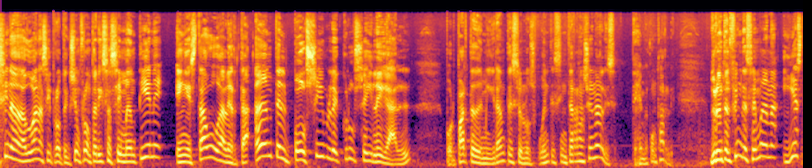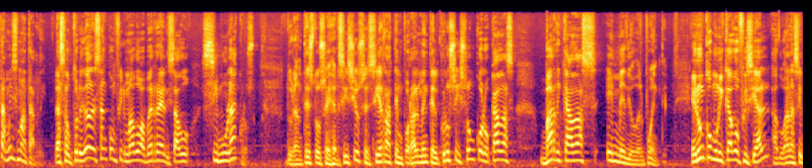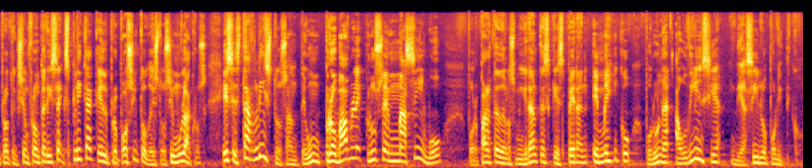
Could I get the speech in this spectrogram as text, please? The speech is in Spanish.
Oficina de Aduanas y Protección Fronteriza se mantiene en estado de alerta ante el posible cruce ilegal por parte de migrantes en los puentes internacionales. Déjeme contarle. Durante el fin de semana y esta misma tarde, las autoridades han confirmado haber realizado simulacros. Durante estos ejercicios se cierra temporalmente el cruce y son colocadas barricadas en medio del puente. En un comunicado oficial, Aduanas y Protección Fronteriza explica que el propósito de estos simulacros es estar listos ante un probable cruce masivo por parte de los migrantes que esperan en México por una audiencia de asilo político.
